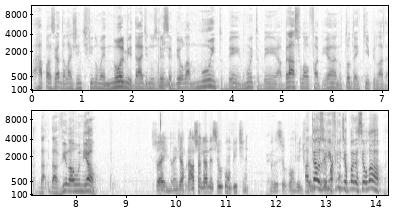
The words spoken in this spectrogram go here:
A rapaziada lá, gente fina, uma enormidade, nos recebeu lá muito bem, muito bem. Abraço lá o Fabiano, toda a equipe lá da, da, da Vila União. Isso aí, grande abraço, agradecer o convite, né? Agradecer o convite. Até o Siegfried apareceu lá, rapaz.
